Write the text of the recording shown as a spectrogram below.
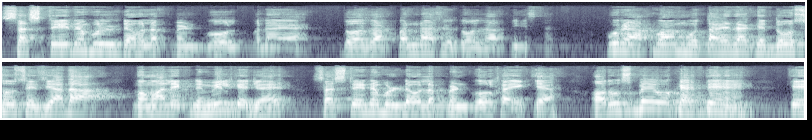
सस्टेनेबल डेवलपमेंट गोल बनाया है 2015 से 2030 तक। पूरे अकवा मुतहदा के 200 से ज़्यादा ममालिक ने मिल के जो है सस्टेनेबल डेवलपमेंट गोल का एक किया। और उसमें वो कहते हैं कि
